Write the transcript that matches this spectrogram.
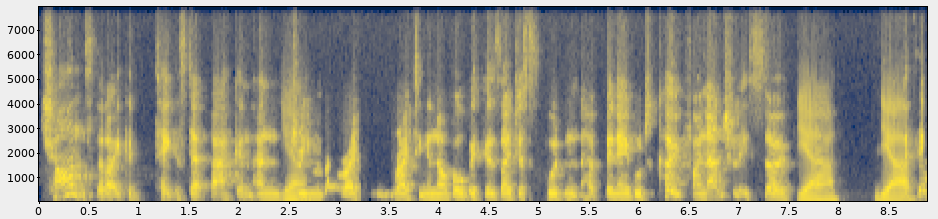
chance that i could take a step back and, and yeah. dream about writing, writing a novel because i just wouldn't have been able to cope financially. So yeah. Yeah. I think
